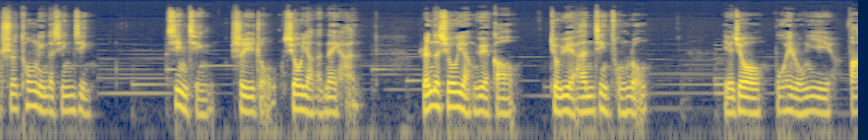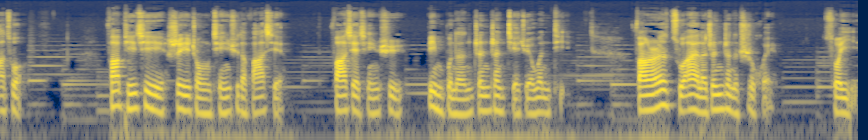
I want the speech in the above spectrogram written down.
持通灵的心境，性情是一种修养的内涵。人的修养越高，就越安静从容，也就不会容易发作。发脾气是一种情绪的发泄，发泄情绪并不能真正解决问题，反而阻碍了真正的智慧。所以，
